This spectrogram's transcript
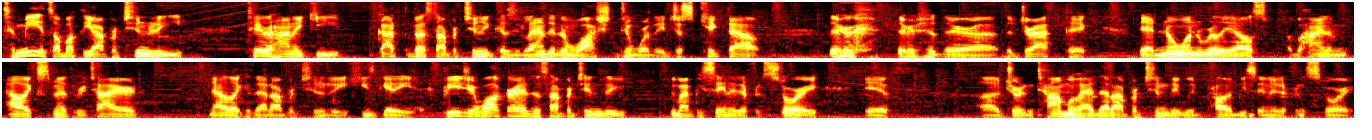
to me, it's all about the opportunity. Taylor Heinicke got the best opportunity because he landed in Washington, where they just kicked out their their their uh, the draft pick. They had no one really else behind them. Alex Smith retired. Now look at that opportunity. He's getting it. If PJ Walker had this opportunity, we might be saying a different story. If uh, Jordan Ta'amu had that opportunity, we'd probably be saying a different story.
